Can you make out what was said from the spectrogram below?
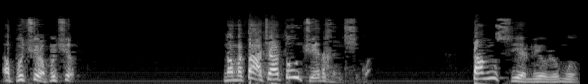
啊，不去了，不去了。那么大家都觉得很奇怪，当时也没有人问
